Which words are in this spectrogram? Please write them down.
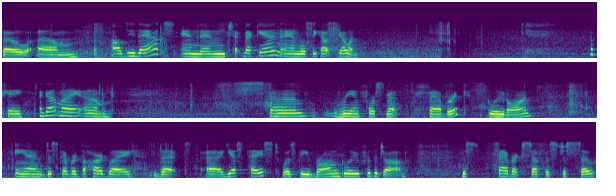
So, um, I'll do that and then check back in and we'll see how it's going. Okay, I got my um, spine reinforcement fabric glued on and discovered the hard way that uh, Yes Paste was the wrong glue for the job. This fabric stuff is just so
